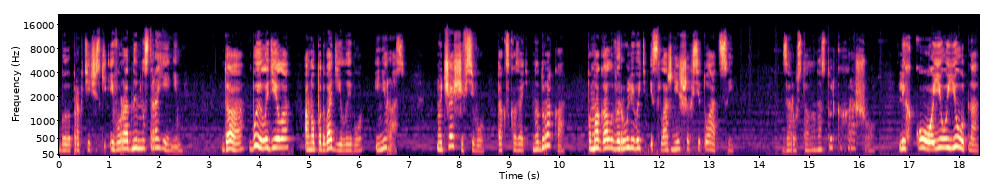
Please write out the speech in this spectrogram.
было практически его родным настроением. Да, было дело, оно подводило его, и не раз. Но чаще всего, так сказать, на дурака, помогало выруливать из сложнейших ситуаций. Зару стало настолько хорошо, легко и уютно,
